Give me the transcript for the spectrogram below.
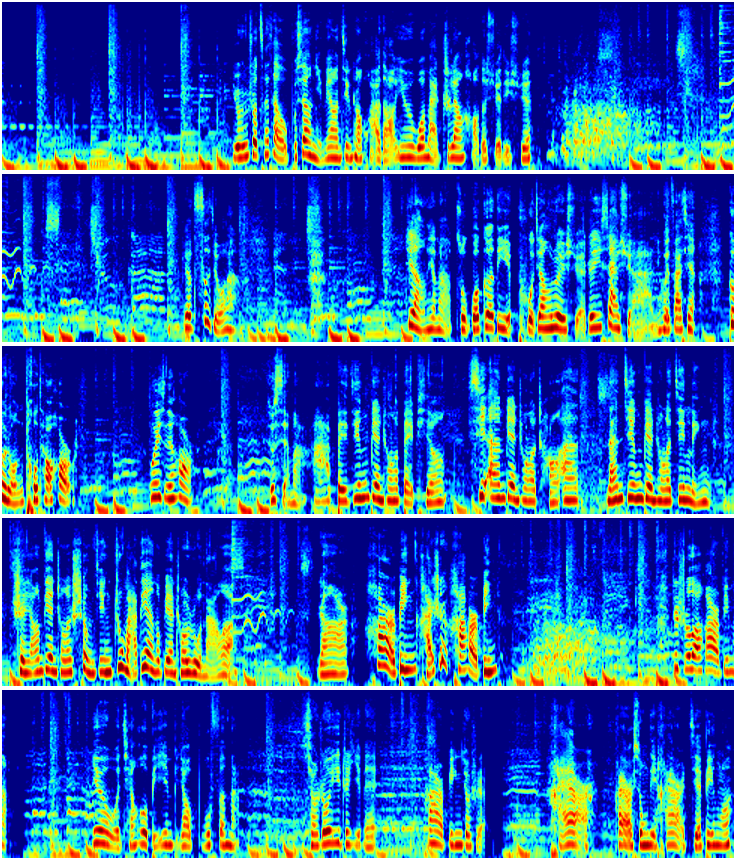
有人说：“彩彩，我不像你那样经常滑倒，因为我买质量好的雪地靴。”别刺激我！这两天嘛，祖国各地普降瑞雪，这一下雪啊，你会发现各种头条号、微信号就写嘛啊，北京变成了北平，西安变成了长安，南京变成了金陵，沈阳变成了盛京，驻马店都变成汝南了。然而，哈尔滨还是哈尔滨。这说到哈尔滨嘛，因为我前后鼻音比较不分嘛，小时候一直以为哈尔滨就是海尔，海尔兄弟，海尔结冰了。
